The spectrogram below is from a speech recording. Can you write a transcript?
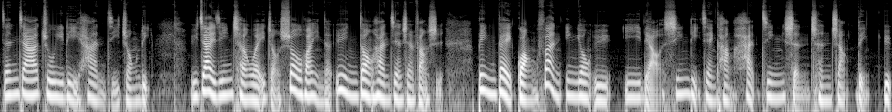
增加注意力和集中力。瑜伽已经成为一种受欢迎的运动和健身方式，并被广泛应用于医疗、心理健康和精神成长领域。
